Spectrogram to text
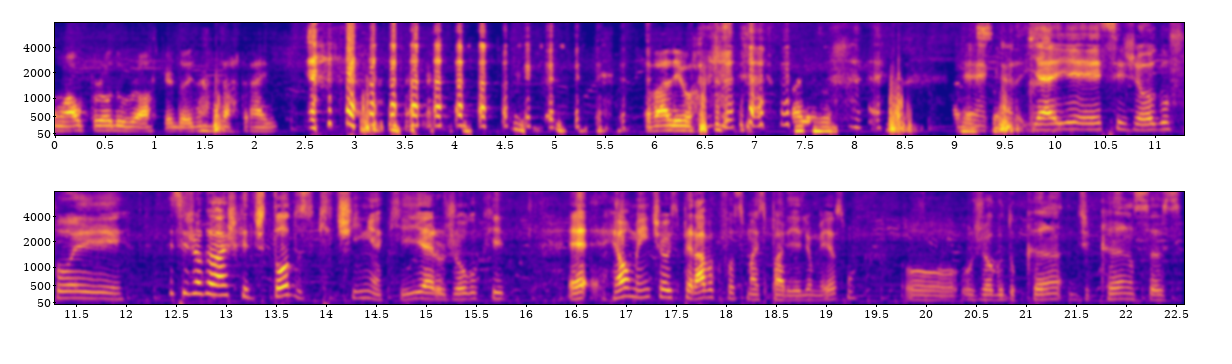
um All-Pro do roster dois anos atrás. Valeu. É, cara, e aí esse jogo foi. Esse jogo eu acho que de todos que tinha aqui era o jogo que. É, realmente eu esperava que fosse mais parelho mesmo. O, o jogo do Can, de Kansas,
